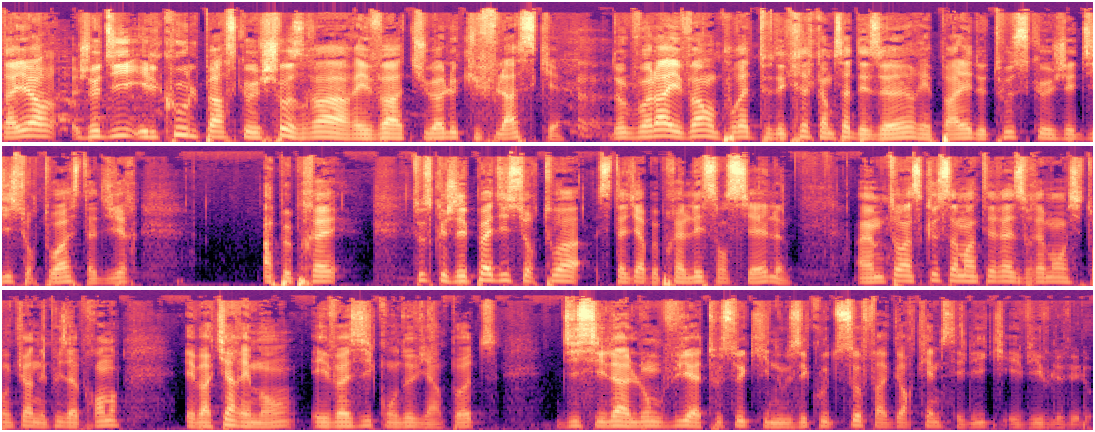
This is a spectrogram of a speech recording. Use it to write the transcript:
D'ailleurs, je dis il coule parce que chose rare, Eva, tu as le cul flasque. Donc voilà, Eva, on pourrait te décrire comme ça des heures et parler de tout ce que j'ai dit sur toi, c'est-à-dire à peu près tout ce que j'ai pas dit sur toi, c'est-à-dire à peu près l'essentiel. En même temps, est-ce que ça m'intéresse vraiment si ton cœur n'est plus à prendre? Eh bah carrément, et vas-y qu'on devient pote. D'ici là, longue vie à tous ceux qui nous écoutent sauf à Gorkem Selik et vive le vélo.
